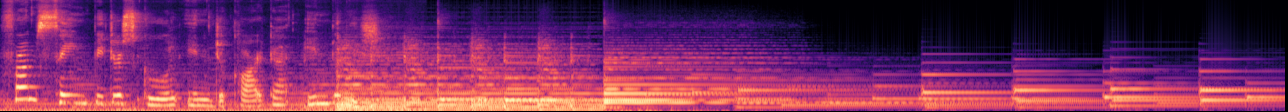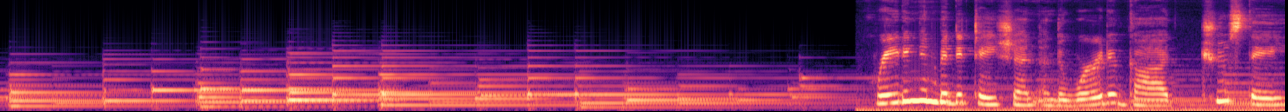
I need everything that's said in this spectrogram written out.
from St. Peter's School in Jakarta, Indonesia. Reading and meditation on the Word of God, Tuesday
